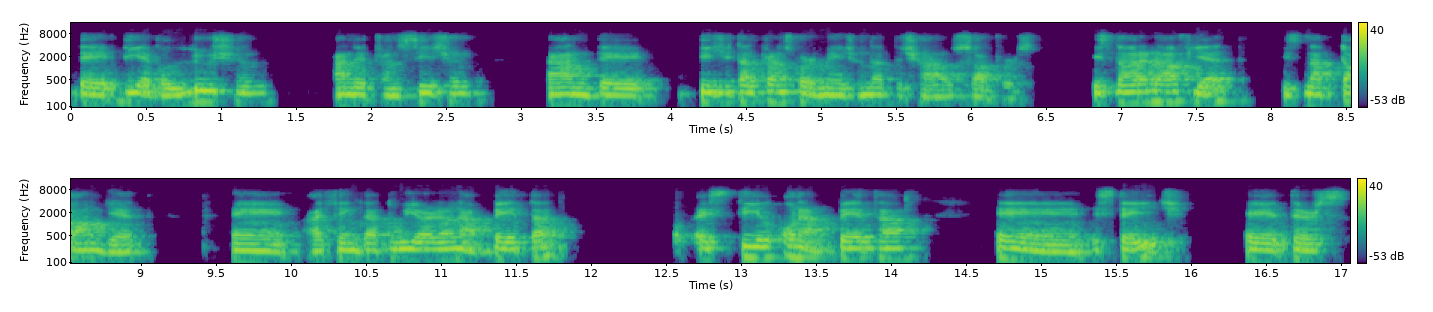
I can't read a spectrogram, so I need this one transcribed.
the, the evolution and the transition and the digital transformation that the channel suffers. It's not enough yet. It's not done yet. I think that we are on a beta, still on a beta uh, stage. Uh, there's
